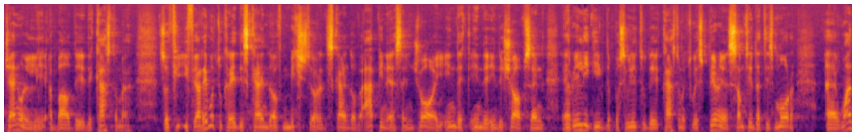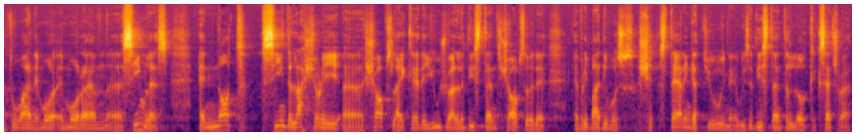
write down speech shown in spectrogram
genuinely about the, the customer. So if you, if you are able to create this kind of mixture, this kind of happiness and joy in the, in the, in the shops and, and really give the possibility to the customer to experience something that is more uh, one-to-one and more, and more um, uh, seamless and not seeing the luxury uh, shops like uh, the usual distant shops where the, everybody was staring at you a, with a distant look, etc.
